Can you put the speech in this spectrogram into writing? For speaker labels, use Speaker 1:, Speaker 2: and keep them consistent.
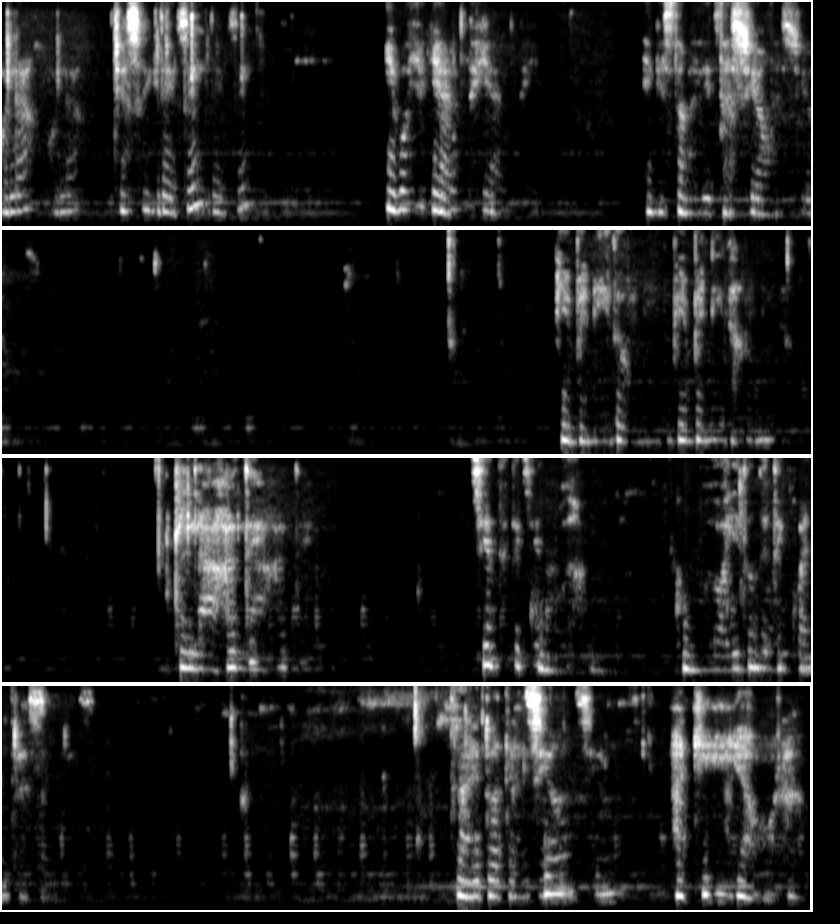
Speaker 1: Hola, hola, yo soy Gretel y voy a guiarte en esta meditación. Bienvenido, bienvenida. Relájate. Siéntate cómoda, cómodo ahí donde te encuentras. Trae tu atención aquí y ahora.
